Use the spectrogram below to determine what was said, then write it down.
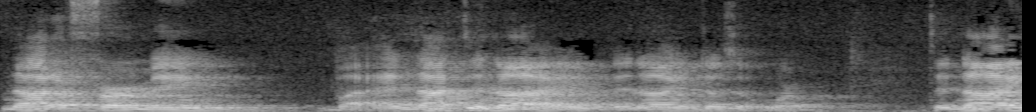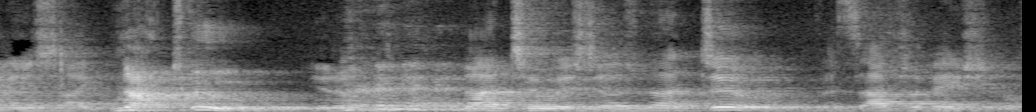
not affirming, but and not denying. Denying doesn't work. Denying is like not two, you know. not two is just not two. It's observational.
